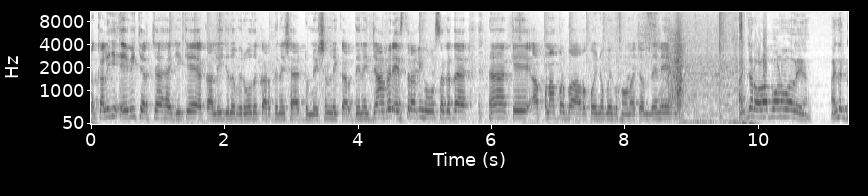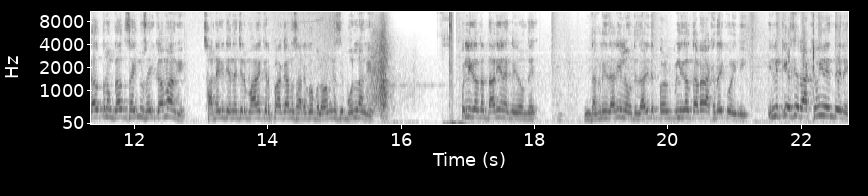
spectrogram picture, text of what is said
ਅਕਾਲੀ ਜੀ, ਇਹ ਵੀ ਚਰਚਾ ਹੈਗੀ ਕਿ ਅਕਾਲੀ ਜਦੋਂ ਵਿਰੋਧ ਕਰਦੇ ਨੇ, ਸ਼ਾਇਦ ਡੋਨੇਸ਼ਨ ਲਈ ਕਰਦੇ ਨੇ, ਜਾਂ ਫਿਰ ਇਸ ਤਰ੍ਹਾਂ ਵੀ ਹੋ ਸਕਦਾ ਹੈ ਕਿ ਆਪਣਾ ਪ੍ਰਭਾਵ ਕੋਈ ਨਾ ਕੋਈ ਵਿਖਾਉਣਾ ਚਾਹੁੰਦੇ ਨੇ। ਅਸੀਂ ਤਾਂ ਰੌਲਾ ਪਾਉਣ ਵਾਲੇ ਆ ਅਸੀਂ ਤਾਂ ਗਲਤ ਨੂੰ ਗਲਤ, ਸਹੀ ਨੂੰ ਸਹੀ ਕਹਾਂਗੇ ਸਾਡੇ ਕਿ ਜਿੰਨਾ ਚਿਰ ਮਾਰੇ, ਕਿਰਪਾ ਕਰਨ, ਸਾਡੇ ਕੋਲ ਬੁਲਾਉਣਗੇ, ਅਸੀਂ ਬੋਲਾਂਗੇ। ਪਹਿਲੀ ਗੱਲ ਤਾਂ ਦਾੜੀਆਂ ਨਕਲੀ ਲਾਉਂਦੇ। ਨਕਲੀ ਦਾੜੀ ਲਾਉਂਦੇ, ਦਾੜੀ ਤੇ ਪ- ਪਹਿਲੀ ਗੱਲ ਦਾੜਾ ਰੱਖਦਾ ਹੀ ਕੋਈ ਨਹੀਂ। ਇਹਨੇ ਕਿ ਅਸੀਂ ਰੱਖ ਵੀ ਲੈਂਦੇ ਨੇ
